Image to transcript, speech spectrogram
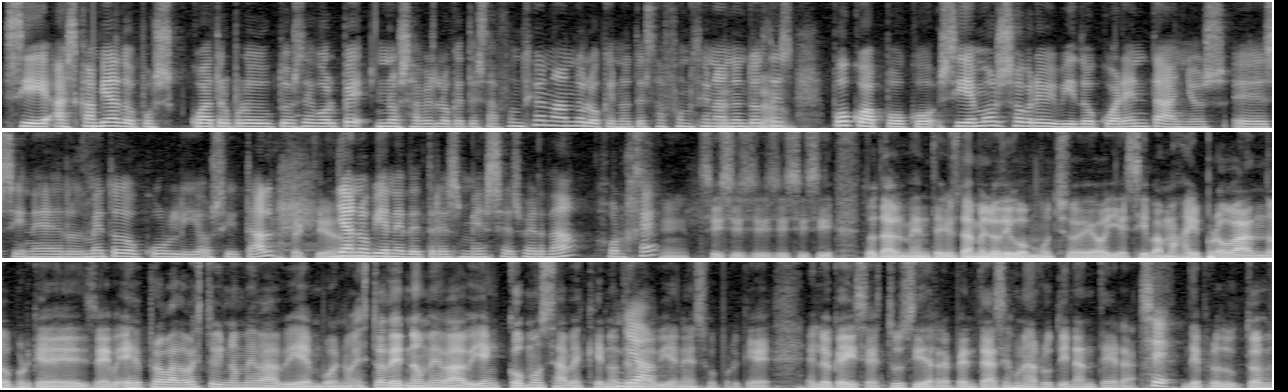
si has cambiado pues cuatro productos de golpe, no sabes lo que te está funcionando lo que no te está funcionando. Entonces, poco a poco, si hemos sobrevivido 40 años eh, sin el método Curlios y tal, ya no viene de tres meses, ¿verdad, Jorge? Sí, sí, sí, sí, sí, sí, totalmente. Yo también lo digo mucho de, oye, si vamos a ir probando, porque he probado esto y no me va bien. Bueno, esto de no me va bien, ¿cómo sabes que no te va bien eso? Porque es lo que dices tú, si de repente haces una rutina entera de productos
